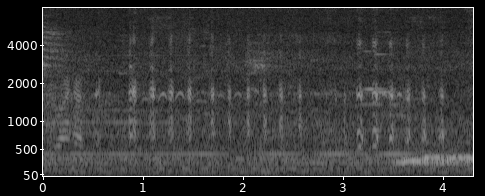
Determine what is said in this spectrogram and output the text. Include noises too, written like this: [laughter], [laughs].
do I have to? [laughs]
